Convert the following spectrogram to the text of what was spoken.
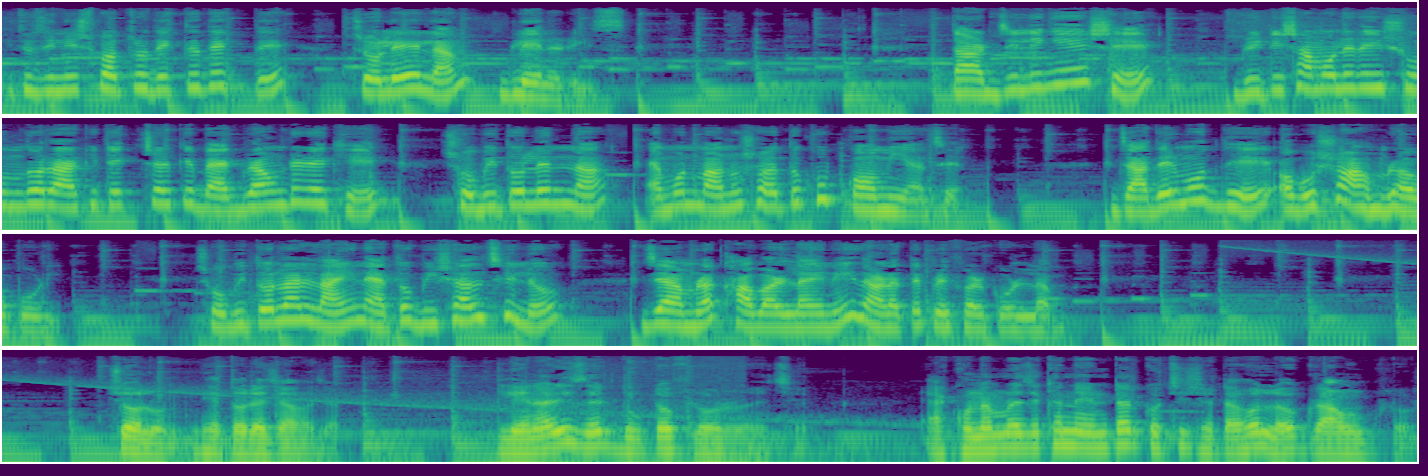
কিছু জিনিসপত্র দেখতে দেখতে চলে এলাম গ্লেনারিজ। দার্জিলিংয়ে এসে ব্রিটিশ আমলের এই সুন্দর আর্কিটেকচারকে ব্যাকগ্রাউন্ডে রেখে ছবি তোলেন না এমন মানুষ হয়তো খুব কমই আছেন। যাদের মধ্যে অবশ্য আমরাও পড়ি। ছবি তোলার লাইন এত বিশাল ছিল যে আমরা খাবার লাইনেই দাঁড়াতে প্রেফার করলাম। চলুন, ভেতরে যাওয়া যাক। গ্লেনারিজের দুটো ফ্লোর রয়েছে। এখন আমরা যেখানে এন্টার করছি সেটা হলো গ্রাউন্ড ফ্লোর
